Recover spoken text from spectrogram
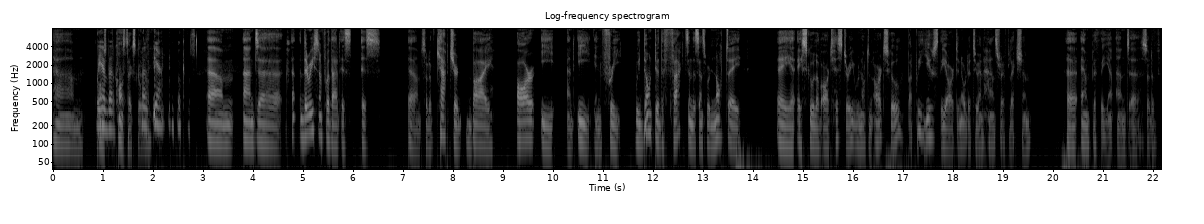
Um, We have Konst- both. Konsthögskolan. yeah. Um, and uh, the reason for that is is um, sort of captured by R, E, and E in free. We don't do the facts in the sense we're not a, a a school of art history. We're not an art school, but we use the art in order to enhance reflection, uh, empathy, and, and uh, sort of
